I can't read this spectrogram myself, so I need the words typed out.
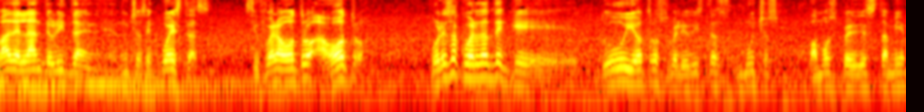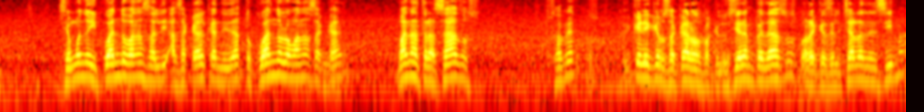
va adelante ahorita en, muchas encuestas. Si fuera otro, a otro. Por eso acuérdate que tú y otros periodistas, muchos famosos periodistas también, dicen, bueno, ¿y cuándo van a salir a sacar al candidato? ¿Cuándo lo van a sacar? Van atrasados. Pues a ver, pues, quería que lo sacáramos? ¿Para que lo hicieran pedazos? ¿Para que se le echaran encima?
